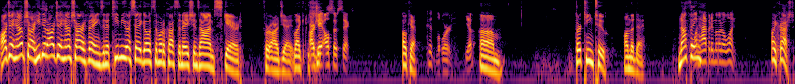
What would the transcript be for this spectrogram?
RJ Hampshire, he did RJ Hampshire things, and if Team USA goes to Motocross the Nations, I'm scared for RJ. Like RJ he- also sick. okay, Good lord. Yep. Um 13-2 on the day. Nothing. What happened in Moto One? Oh, he crashed.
